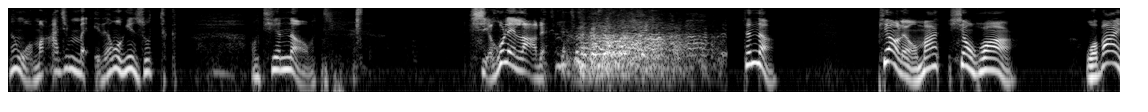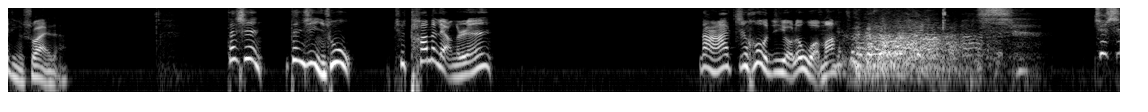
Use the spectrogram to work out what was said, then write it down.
那我妈就美的，我跟你说，我天哪，血呼连拉的，真的漂亮。我妈校花，我爸也挺帅的。但是，但是你说，就他们两个人，那啥之后就有了我吗？就是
